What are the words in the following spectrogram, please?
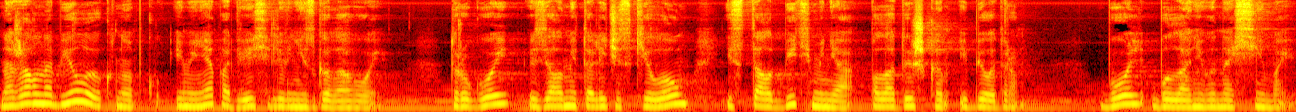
Нажал на белую кнопку, и меня подвесили вниз головой. Другой взял металлический лом и стал бить меня по лодыжкам и бедрам. Боль была невыносимой.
